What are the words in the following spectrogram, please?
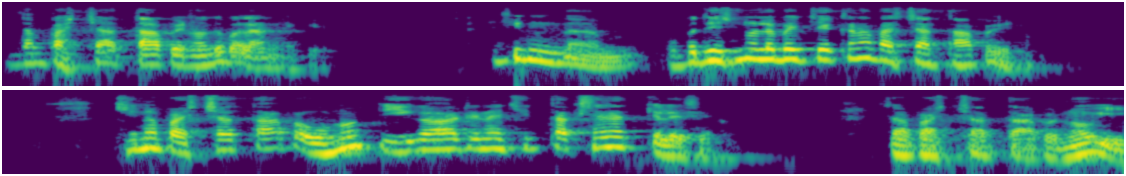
නැත්නම් පශ්චාත්තාප වෙනවද බලන්න කියලා. ඉතින් උපදේශ නොලැබෙච්ච එකන පශ්චාත්තාප වෙනවා. කියන පශ්චාත්තාප වුණොත් ඊගාට එන චිත්තක්ෂණයක් කෙලෙසෙනවා. ඒ පශ්චාත්තාප නොවි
